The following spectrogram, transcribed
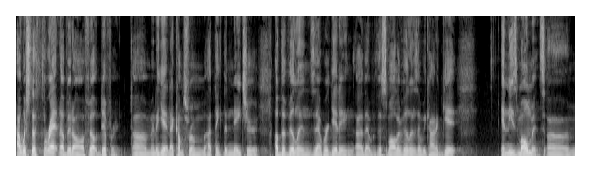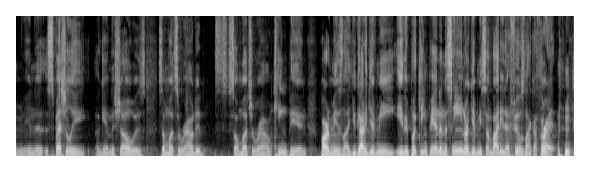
I wish the threat of it all felt different. Um, and again, that comes from I think the nature of the villains that we're getting, uh, that the smaller villains that we kind of get in these moments. Um, and especially again, the show is somewhat surrounded so much around Kingpin. Part of me is like, you got to give me either put Kingpin in the scene or give me somebody that feels like a threat,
